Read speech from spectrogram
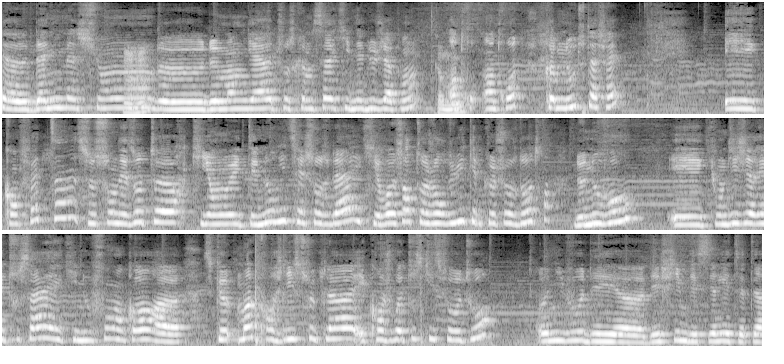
euh, d'animation, Mhm. de, de manga, de choses comme ça qui venaient du Japon, Comme nous. entre, entre autres, comme nous tout à fait. Et qu'en fait, ce sont des auteurs qui ont été nourris de ces choses-là et qui ressortent aujourd'hui quelque chose d'autre, de nouveau, et qui ont digéré tout ça et qui nous font encore... euh, Parce que moi, quand je lis ce truc-là et quand je vois tout ce qui se fait autour, au niveau des, euh, des films, des séries, etc.,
